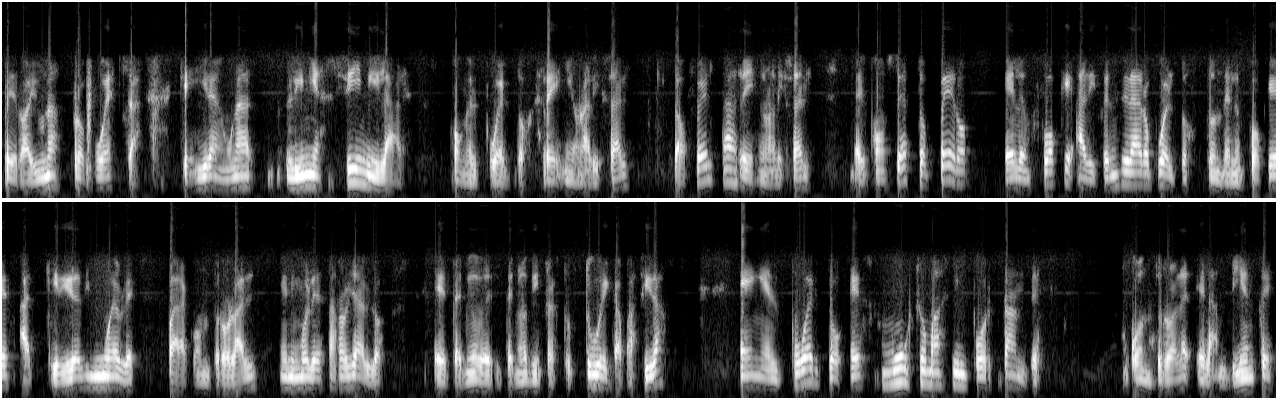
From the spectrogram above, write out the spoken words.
pero hay una propuesta que gira en una línea similar con el puerto, regionalizar la oferta, regionalizar el concepto, pero el enfoque, a diferencia del aeropuerto, donde el enfoque es adquirir el inmueble para controlar el inmueble y desarrollarlo, en términos de, términos de infraestructura y capacidad. En el puerto es mucho más importante controlar el ambiente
